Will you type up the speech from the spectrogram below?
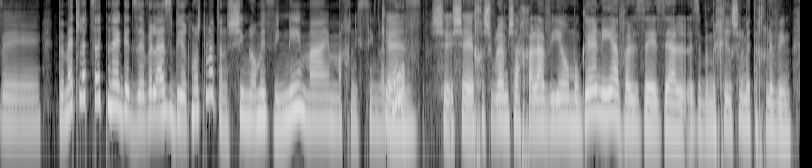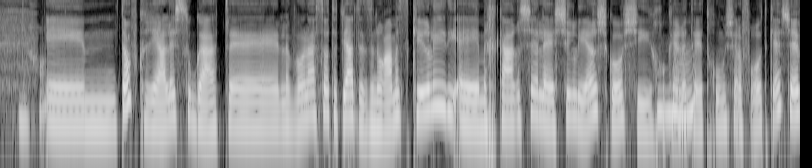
ובאמת לצאת נגד זה ולהסביר, כמו שאת אומרת, אנשים לא מבינים מה הם מכניסים כן, לגוף. כן, שחשוב להם שהחלב יהיה הומוגני, אבל זה, זה, זה, זה במחיר של מתחלבים. נכון. אה, טוב, קריאה לסוגת, אה, לבוא לעשות, את יודעת, זה, זה נורא מזכיר לי אה, מחקר של אה, שירלי הרשקו, שהיא חוקרת mm-hmm. תחום של הפרעות קשב,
